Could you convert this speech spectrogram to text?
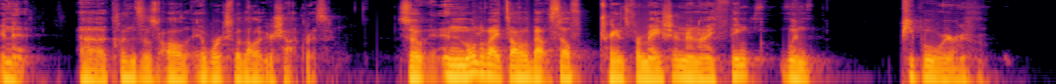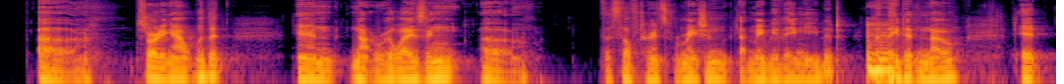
and it uh, cleanses all. It works with all your chakras. So, and Moldavite's all about self transformation, and I think when people were uh, starting out with it and not realizing uh, the self transformation that maybe they needed, but they didn't know, it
